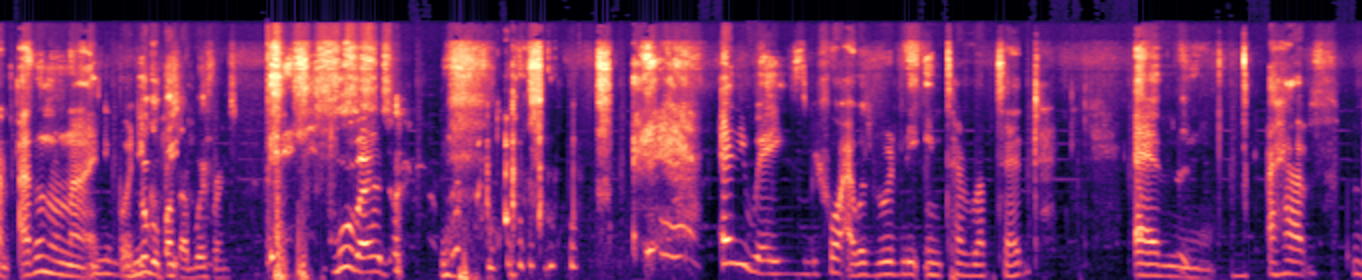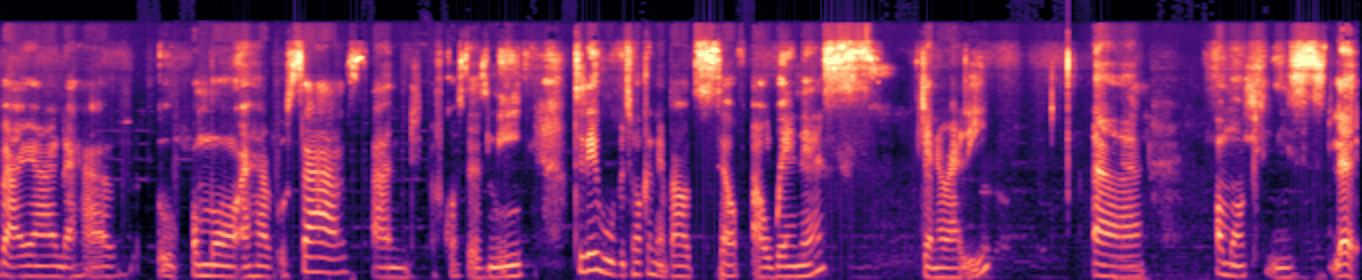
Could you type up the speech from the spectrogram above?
And I don't know now anybody. No go could pass be- boyfriend. Move ahead. Anyways, before I was rudely interrupted, um, I have Brian, I have O- Omo, I have Osas, and of course, there's me. Today, we'll be talking about self awareness generally. Uh, Omo, please let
